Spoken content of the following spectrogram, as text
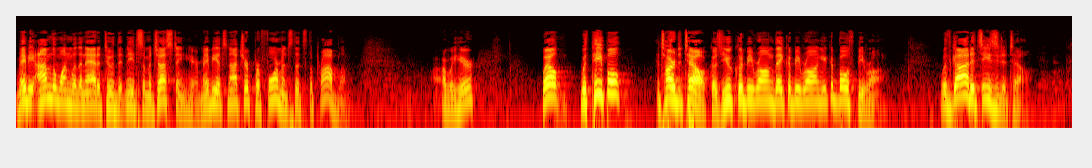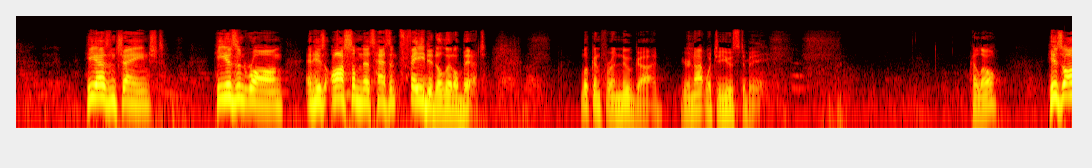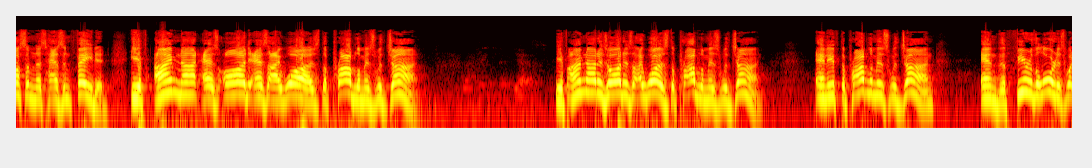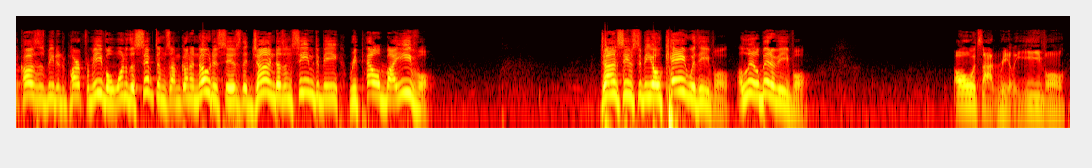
Maybe I'm the one with an attitude that needs some adjusting here. Maybe it's not your performance that's the problem. Are we here? Well, with people, it's hard to tell because you could be wrong, they could be wrong, you could both be wrong. With God, it's easy to tell. He hasn't changed. He isn't wrong. And his awesomeness hasn't faded a little bit. Looking for a new God. You're not what you used to be. Hello? His awesomeness hasn't faded. If I'm not as awed as I was, the problem is with John. If I'm not as awed as I was, the problem is with John. And if the problem is with John, and the fear of the Lord is what causes me to depart from evil, one of the symptoms I'm going to notice is that John doesn't seem to be repelled by evil. John seems to be okay with evil, a little bit of evil. Oh, it's not really evil.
